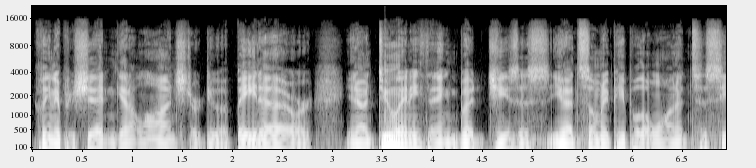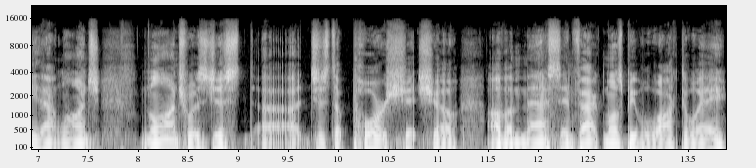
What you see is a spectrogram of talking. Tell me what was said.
clean up your shit and get it launched, or do a beta, or you know, do anything. But Jesus, you had so many people that wanted to see that launch the launch was just uh, just a poor shit show of a mess. In fact, most people walked away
